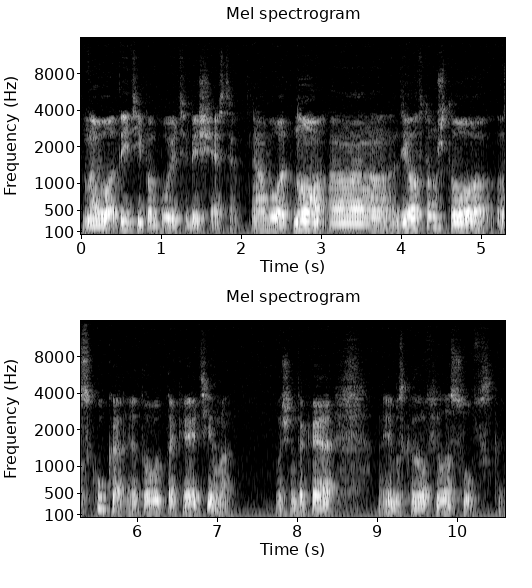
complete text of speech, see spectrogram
Ну вот, и типа будет тебе счастье. А вот, но э, дело в том, что скука это вот такая тема, очень такая, я бы сказал, философская.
